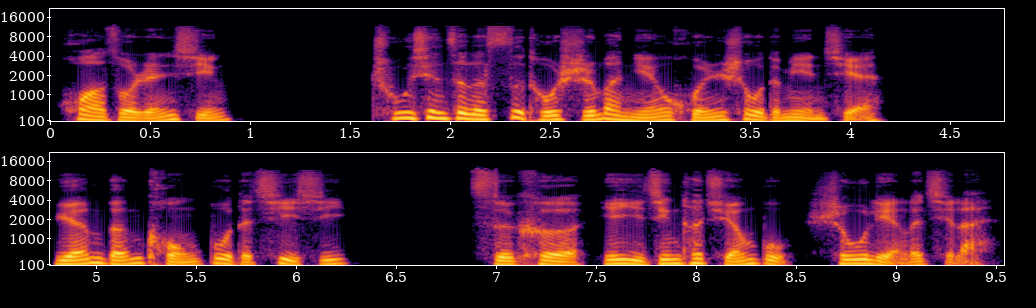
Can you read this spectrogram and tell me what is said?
化作人形，出现在了四头十万年魂兽的面前。原本恐怖的气息，此刻也已经他全部收敛了起来。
